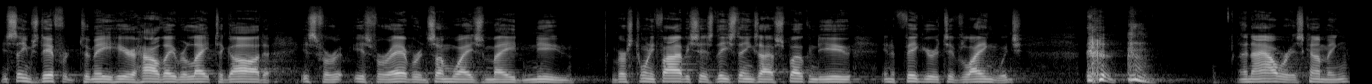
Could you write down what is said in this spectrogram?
it seems different to me here how they relate to God is, for, is forever in some ways made new. In verse 25, he says, These things I have spoken to you in a figurative language. An hour is coming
